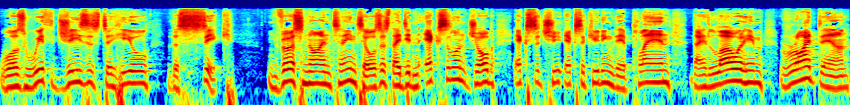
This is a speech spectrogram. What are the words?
was with Jesus to heal the sick. Verse 19 tells us they did an excellent job executing their plan. They lowered him right down,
